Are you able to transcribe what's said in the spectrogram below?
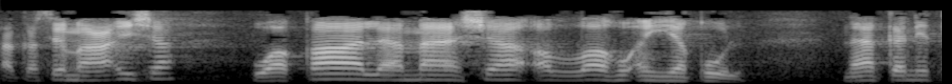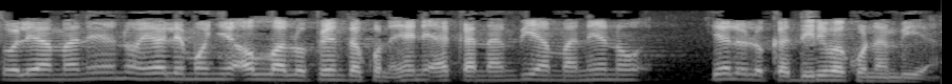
akasema Aisha waqala ma sha Allahu an yaqul. Na akanitolea maneno yale mwenye Allah alopenda kuna yani akanambia maneno yale alokadiriwa kunambia.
